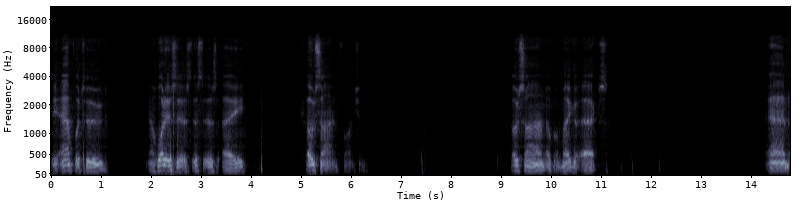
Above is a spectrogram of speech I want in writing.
the amplitude. Now, what is this? This is a cosine function. Cosine of omega x. And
